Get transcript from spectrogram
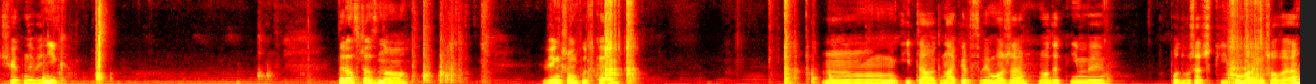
Świetny wynik. Teraz czas na większą płytkę. Mm, I tak, najpierw sobie może odetnijmy podłużeczki pomarańczowe.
